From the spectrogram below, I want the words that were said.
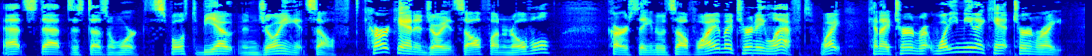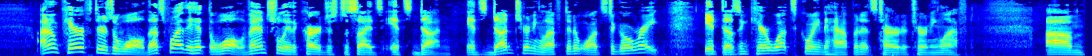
that's that just doesn't work. It's supposed to be out and enjoying itself. The car can't enjoy itself on an oval. Car's thinking to itself, "Why am I turning left? Why can I turn right? What do you mean I can't turn right? I don't care if there's a wall. That's why they hit the wall. Eventually, the car just decides it's done. It's done turning left and it wants to go right. It doesn't care what's going to happen. It's tired of turning left. Um,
